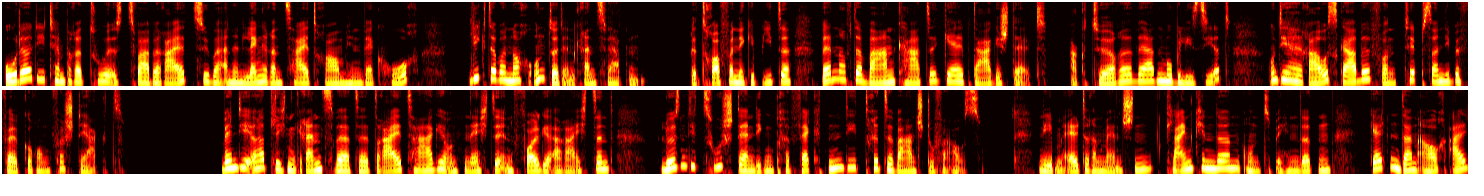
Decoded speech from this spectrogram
oder die Temperatur ist zwar bereits über einen längeren Zeitraum hinweg hoch, liegt aber noch unter den Grenzwerten. Betroffene Gebiete werden auf der Warnkarte gelb dargestellt. Akteure werden mobilisiert und die Herausgabe von Tipps an die Bevölkerung verstärkt. Wenn die örtlichen Grenzwerte drei Tage und Nächte in Folge erreicht sind, lösen die zuständigen Präfekten die dritte Warnstufe aus. Neben älteren Menschen, Kleinkindern und Behinderten gelten dann auch all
